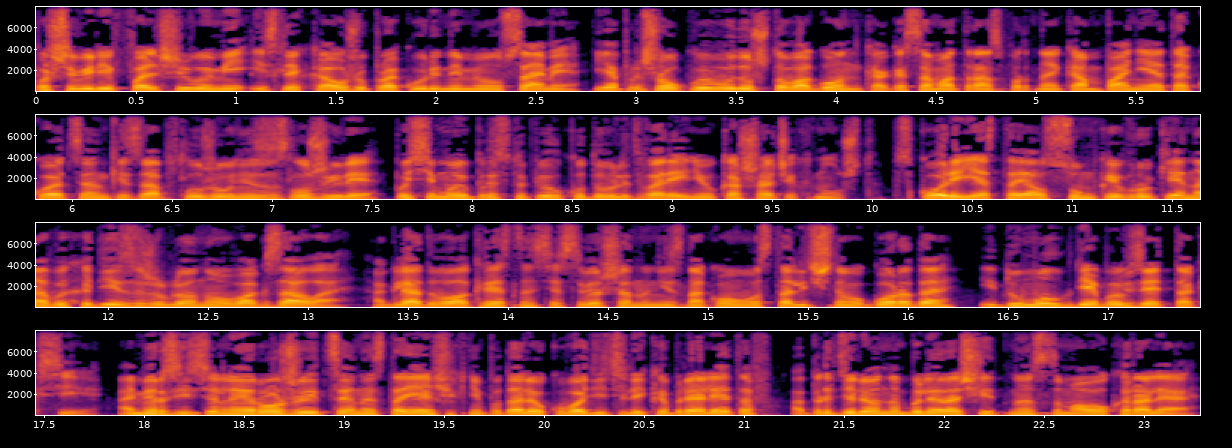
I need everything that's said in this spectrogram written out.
Пошевелив фальшивыми и слегка уже прокуренными усами, я пришел к выводу, что вагон, как и сама транспортная компания, такой оценки за обслуживание заслужили, посему и приступил к удовлетворению кошачьих нужд. Вскоре я стоял с сумкой в руке на выходе из оживленного вокзала, оглядывал окрестности совершенно незнакомого столичного города и думал, где бы взять такси. Омерзительные рожи и цены стоящих неподалеку водителей кабриолетов определенно были рассчитаны на самого короля.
